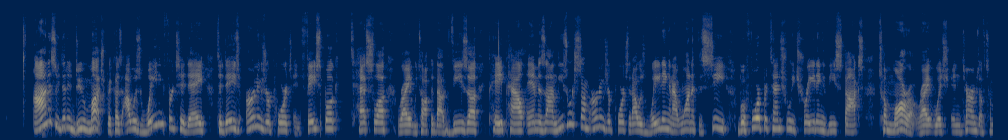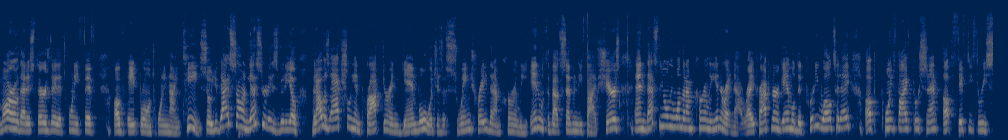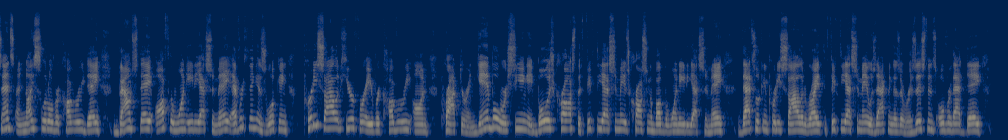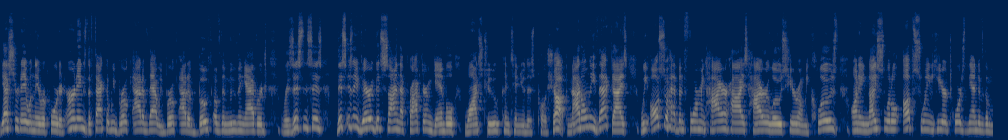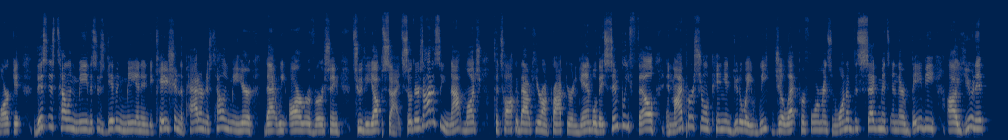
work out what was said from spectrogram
honestly didn't do much because I was waiting for today, today's earnings reports in Facebook, Tesla, right? We talked about Visa, PayPal, Amazon. These were some earnings reports that I was waiting and I wanted to see before potentially trading these stocks tomorrow, right? Which in terms of tomorrow, that is Thursday, the 25th of April in 2019. So you guys saw in yesterday's video that I was actually in Procter and Gamble, which is a swing trade that I'm currently in with about 75 shares, and that's the only one that I'm currently in right now, right? Procter and Gamble did pretty well today up 0.5%, up 53 cents. A nice little recovery day, bounce day off the 180 SMA. Everything is looking pretty solid here for a recovery on Procter and Gamble. We're seeing a bullish cross. The 50 SMA is crossing above the 180 SMA. That's looking pretty solid, right? The 50 SMA was acting as a resistance over that day yesterday when they reported earnings. The fact that we broke out of that, we broke out of both of the moving average resistances. This is a very good sign that Procter & Gamble wants to continue this push up. Not only that, guys, we also have been forming higher highs, higher lows here, we closed on a nice little upswing here towards the end of the market. This is telling me, this is giving me an indication, the pattern is telling me here that we are reversing to the upside. So there's honestly not much to talk about here on Procter & Gamble. They simply fell, in my personal opinion, due to a weak Gillette performance and one of the segments in their baby uh, unit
